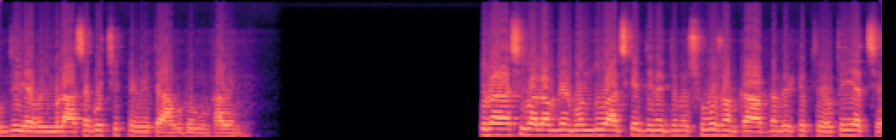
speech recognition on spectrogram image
উঠে যাবেন বলে আশা করছি প্রেমেতে হাবুডুবু খাবেন। তুলা রাশি বা লগ্নের বন্ধু, আজকের দিনের জন্য শুভ সংখ্যা আপনাদের ক্ষেত্রে হতেই যাচ্ছে।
